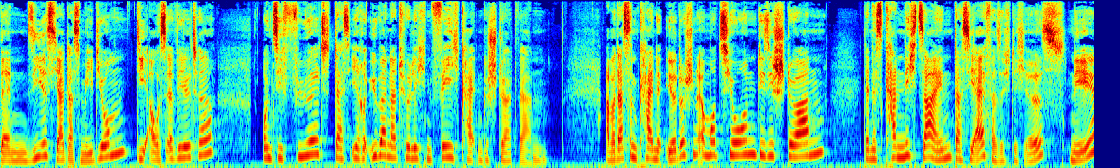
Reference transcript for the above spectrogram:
denn sie ist ja das Medium, die Auserwählte, und sie fühlt, dass ihre übernatürlichen Fähigkeiten gestört werden. Aber das sind keine irdischen Emotionen, die sie stören, denn es kann nicht sein, dass sie eifersüchtig ist. Nee,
